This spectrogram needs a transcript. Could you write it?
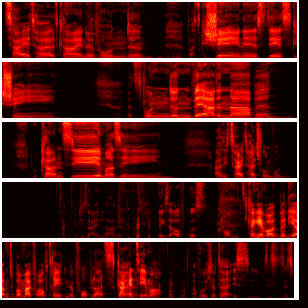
Zeit heilt keine Wunden, was geschehen ist, ist geschehen. Als Wunden werden Narben, du kannst sie immer sehen. Also die Zeit heilt schon Wunden. Danke für diese Einlage. Nächster Aufguss kommt. Ich kann gerne bei- bei dir am Supermarkt auftreten, am Vorplatz. Gar Ja. kein Thema. Obwohl ich glaube, da ist, das, das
